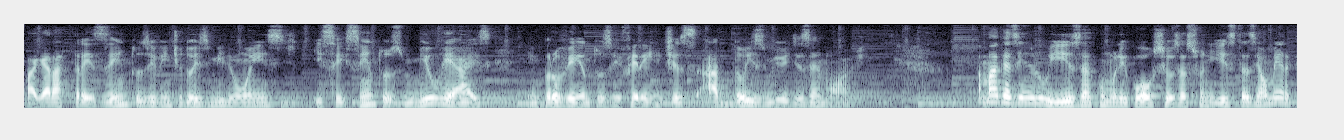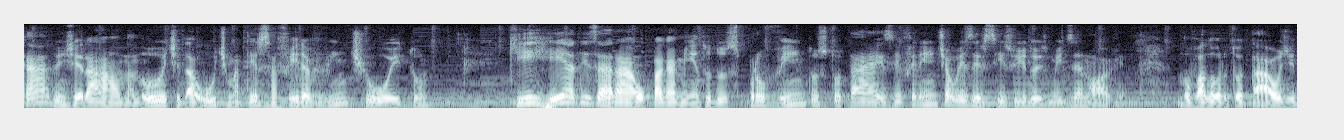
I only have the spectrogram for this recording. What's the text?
pagará 322 milhões e 600 mil reais em proventos referentes a 2019. A Magazine Luiza comunicou aos seus acionistas e ao mercado em geral na noite da última terça-feira 28 que realizará o pagamento dos proventos totais referente ao exercício de 2019, no valor total de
